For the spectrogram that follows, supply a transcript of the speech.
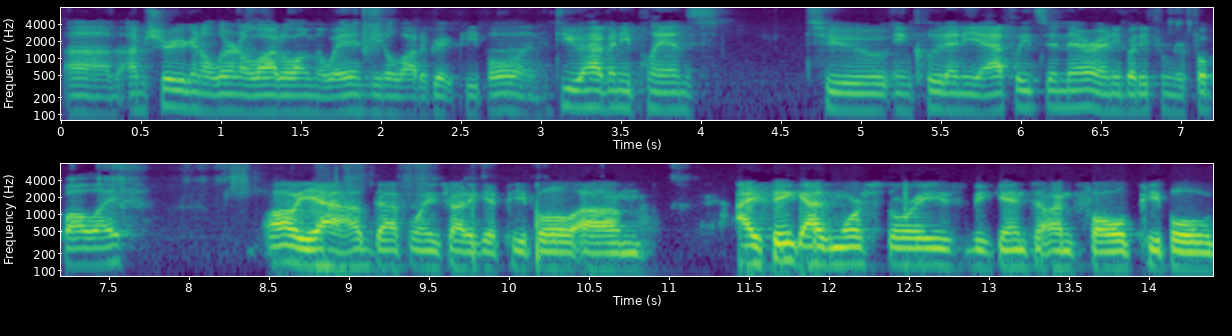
um, I'm sure you're going to learn a lot along the way and meet a lot of great people. And do you have any plans to include any athletes in there? Anybody from your football life? Oh yeah, I'll definitely try to get people. Um, I think as more stories begin to unfold, people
